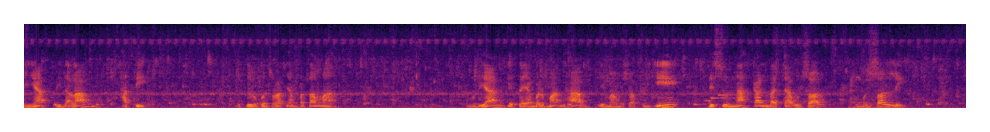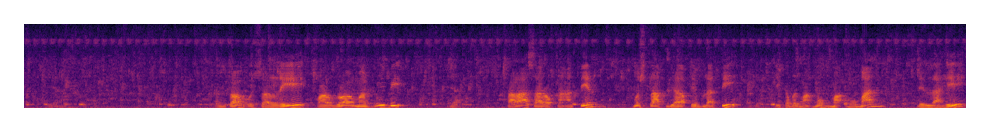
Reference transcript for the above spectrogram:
Niat di dalam hati. Itu rukun sholat yang pertama. Kemudian kita yang bermadhab Imam Syafi'i disunahkan baca usul usolli. Ya. Contoh usolli fardhu maghribi. Ya. Salah sarokaatin mustaqbil kiblati jika bermakmum makmuman lillahi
